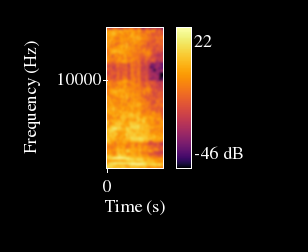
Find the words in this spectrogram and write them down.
go!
